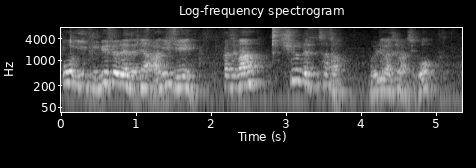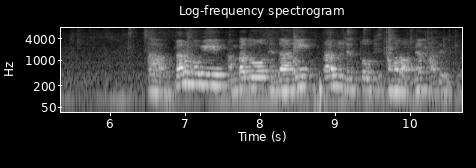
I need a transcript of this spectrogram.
또 이 등비수열해야 되냐? 아니지. 하지만 쉬운 데서 찾아. 멀리 가지 마시고. 자, 다른 보기 안 봐도 된다니 다른 문제도 또 비슷한 거 나오면 봐드릴게요.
